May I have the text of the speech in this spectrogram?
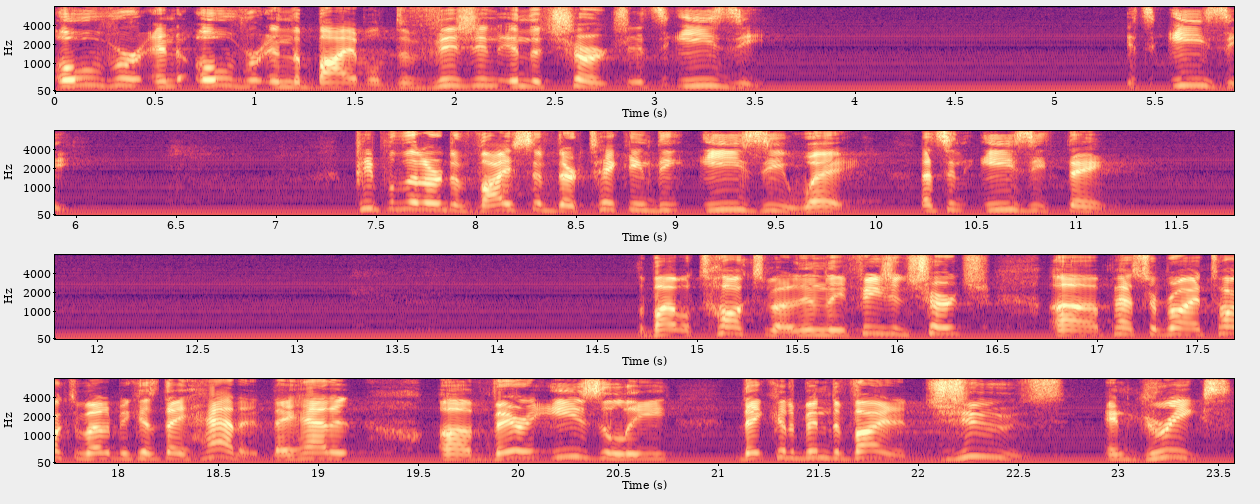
over and over in the Bible. Division in the church, it's easy. It's easy. People that are divisive, they're taking the easy way. That's an easy thing. The Bible talks about it. In the Ephesian church, uh, Pastor Brian talked about it because they had it. They had it uh, very easily. They could have been divided. Jews and Greeks,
